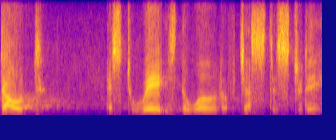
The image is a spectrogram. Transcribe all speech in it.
doubt as to where is the world of justice today.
